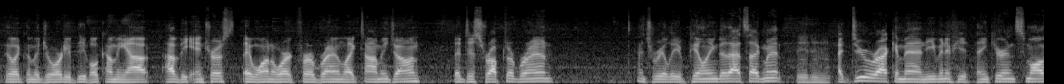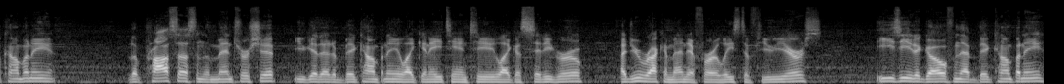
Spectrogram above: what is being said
I feel like the majority of people coming out have the interest. They want to work for a brand like Tommy John, the disruptor brand. It's really appealing to that segment. Mm-hmm. I do recommend, even if you think you're in small company, the process and the mentorship you get at a big company like an AT&T, like a Citigroup, I do recommend it for at least a few years. Easy to go from that big company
